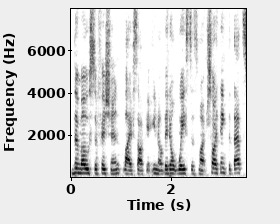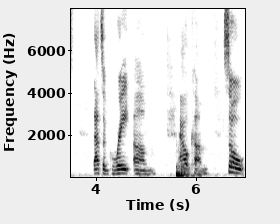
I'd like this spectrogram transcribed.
the most efficient livestock, you know, they don't waste as much. So I think that that's that's a great um outcome. So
